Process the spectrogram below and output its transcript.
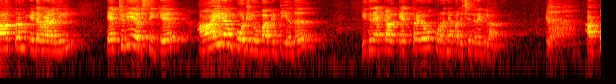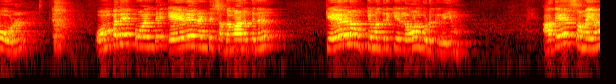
മാത്രം ഇടവേളയിൽ എച്ച് ഡി എഫ് സിക്ക് ആയിരം കോടി രൂപ കിട്ടിയത് ഇതിനേക്കാൾ എത്രയോ കുറഞ്ഞ പലിശ നിരക്കിലാണ്. അപ്പോൾ ഒമ്പത് പോയിന്റ് ഏഴ് രണ്ട് ശതമാനത്തിന് കേരള മുഖ്യമന്ത്രിക്ക് ലോൺ കൊടുക്കുകയും അതേസമയം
